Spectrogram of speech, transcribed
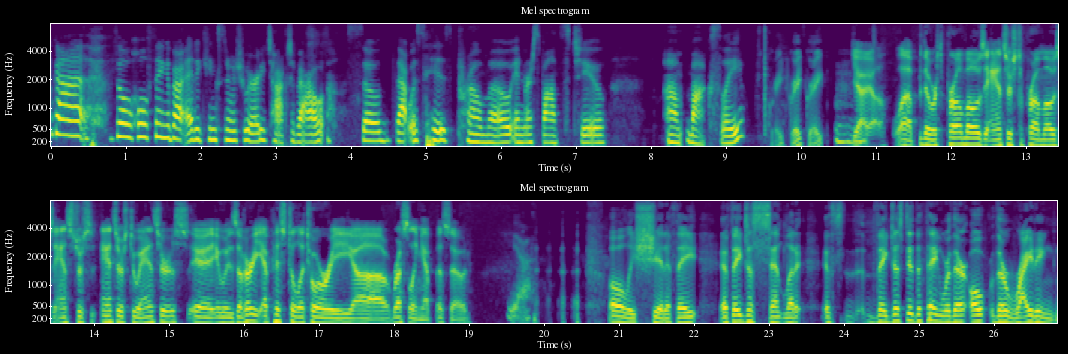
we've got the whole thing about Eddie Kingston, which we already talked about. So that was his promo in response to um, Moxley. Great, great, great. yeah, yeah. Uh, there was promos, answers to promos, answers answers to answers. It, it was a very epistolatory uh, wrestling episode. Yeah. Holy shit! If they if they just sent letter if they just did the thing where they're oh, they're writing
